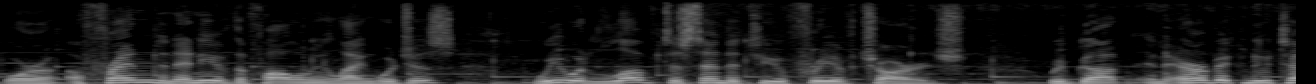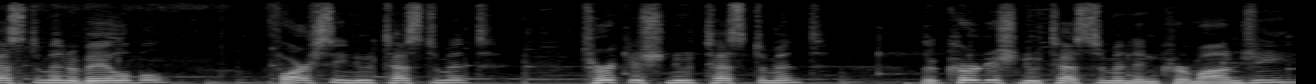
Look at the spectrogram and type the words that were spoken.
or a friend in any of the following languages, we would love to send it to you free of charge. We've got an Arabic New Testament available, Farsi New Testament, Turkish New Testament, the Kurdish New Testament in Kurmanji,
